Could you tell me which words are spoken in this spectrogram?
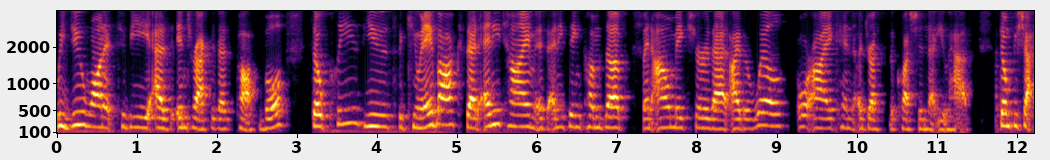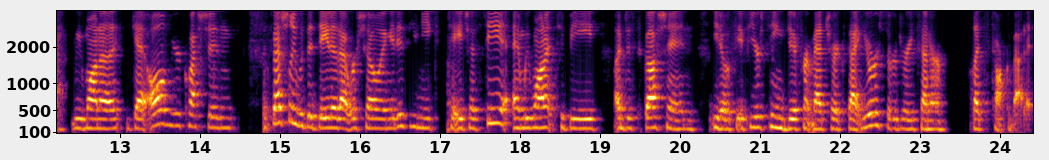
we do want it to be as interactive as possible. So please use the Q&A box at any time if anything comes up, and I'll make sure that either Will or I can address the question that you have. Don't be shy. We want to get all of your questions especially with the data that we're showing, it is unique to HST and we want it to be a discussion. You know, if, if you're seeing different metrics at your surgery center, let's talk about it.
